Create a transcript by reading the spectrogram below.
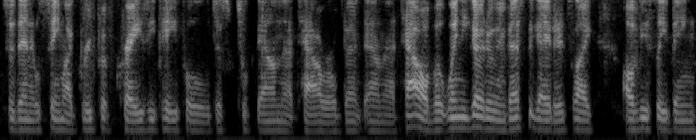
So then it'll seem like a group of crazy people just took down that tower or burnt down that tower. But when you go to investigate it, it's like obviously being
